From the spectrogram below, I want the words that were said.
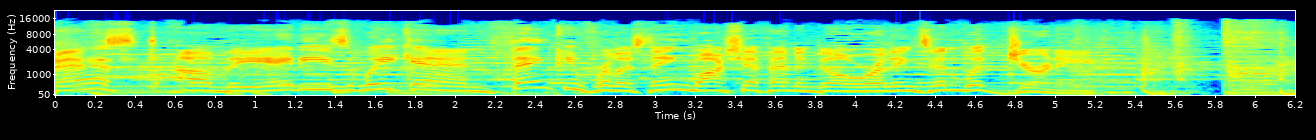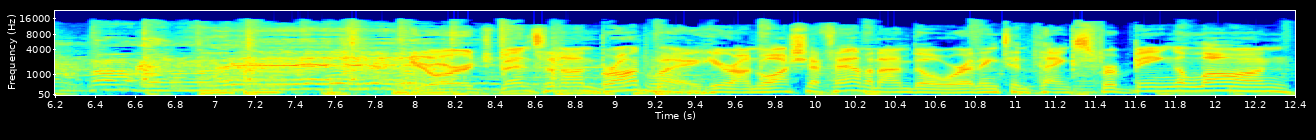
Best of the 80s weekend. Thank you for listening. Wash FM and Bill Worthington with Journey. George Benson on Broadway here on Wash FM, and I'm Bill Worthington. Thanks for being along.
